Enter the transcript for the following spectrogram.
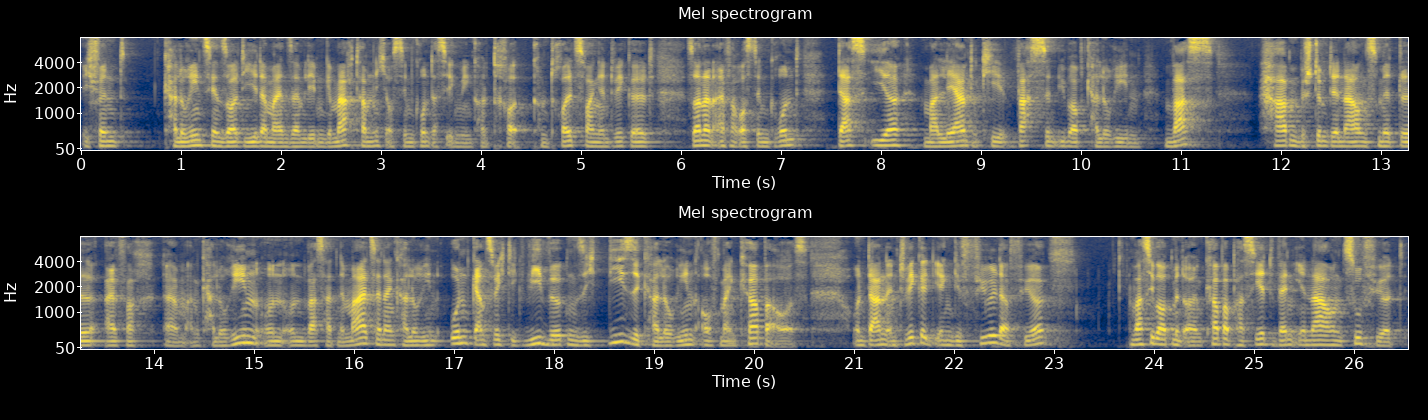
Ich finde, Kalorienzielen sollte jeder mal in seinem Leben gemacht haben, nicht aus dem Grund, dass ihr irgendwie einen Kontro Kontrollzwang entwickelt, sondern einfach aus dem Grund, dass ihr mal lernt, okay, was sind überhaupt Kalorien? Was haben bestimmte Nahrungsmittel einfach ähm, an Kalorien und, und was hat eine Mahlzeit an Kalorien und ganz wichtig, wie wirken sich diese Kalorien auf meinen Körper aus? Und dann entwickelt ihr ein Gefühl dafür, was überhaupt mit eurem Körper passiert, wenn ihr Nahrung zuführt.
